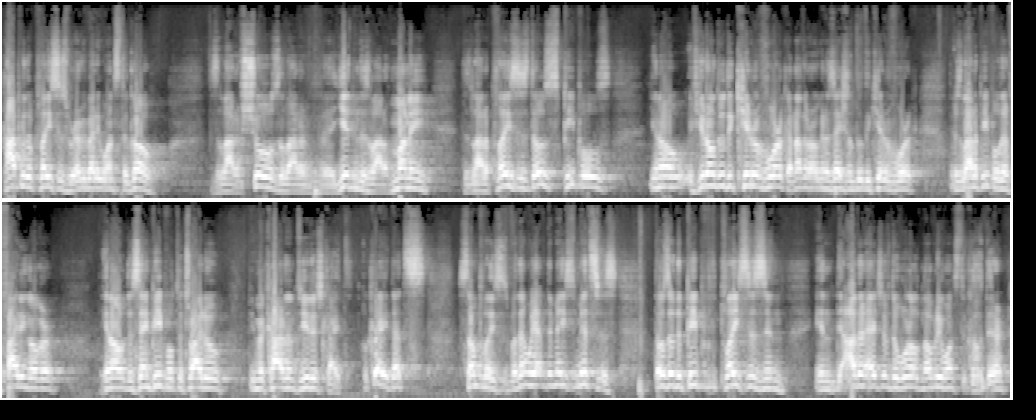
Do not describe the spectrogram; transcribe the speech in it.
popular places where everybody wants to go there's a lot of shuls, a lot of uh, yidden, there's a lot of money, there's a lot of places. Those people's, you know, if you don't do the kiruv work, another organization will do the kiruv work. There's a lot of people that are fighting over, you know, the same people to try to be mekarim to Yiddishkeit. Okay, that's some places, but then we have the Meis mitzvahs. Those are the people, places in in the other edge of the world. Nobody wants to go there.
